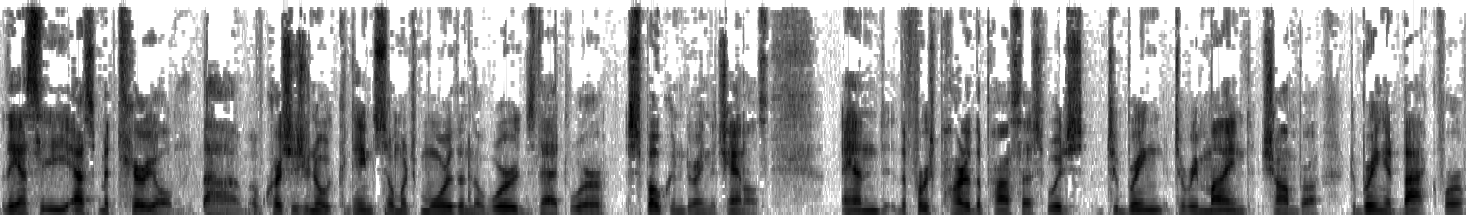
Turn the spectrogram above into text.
The SES material, uh, of course, as you know, contains so much more than the words that were spoken during the channels. And the first part of the process was to bring, to remind Shaumbra, to bring it back, for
